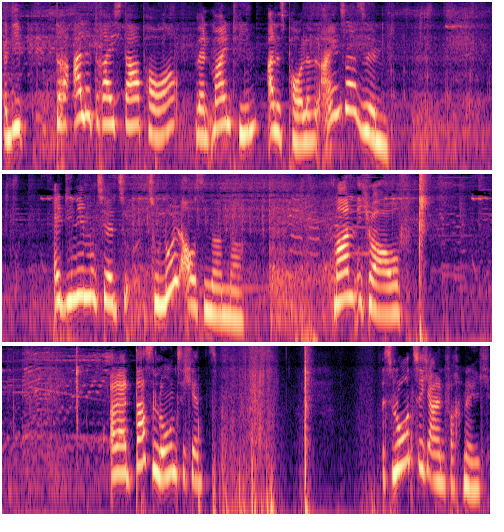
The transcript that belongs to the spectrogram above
Wenn die alle drei Star Power, während mein Team alles Power Level 1er sind. Ey, die nehmen uns hier zu, zu null auseinander. Mann, ich höre auf. Alter, das lohnt sich jetzt. Es lohnt sich einfach nicht.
